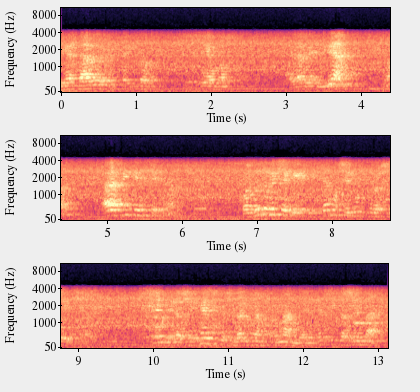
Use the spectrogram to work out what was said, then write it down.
llega tarde respecto, decíamos, a la realidad. Ahora fíjense, ¿no? Cuando uno dice que estamos en un proceso donde los ejércitos se van transformando en ejércitos de masa,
